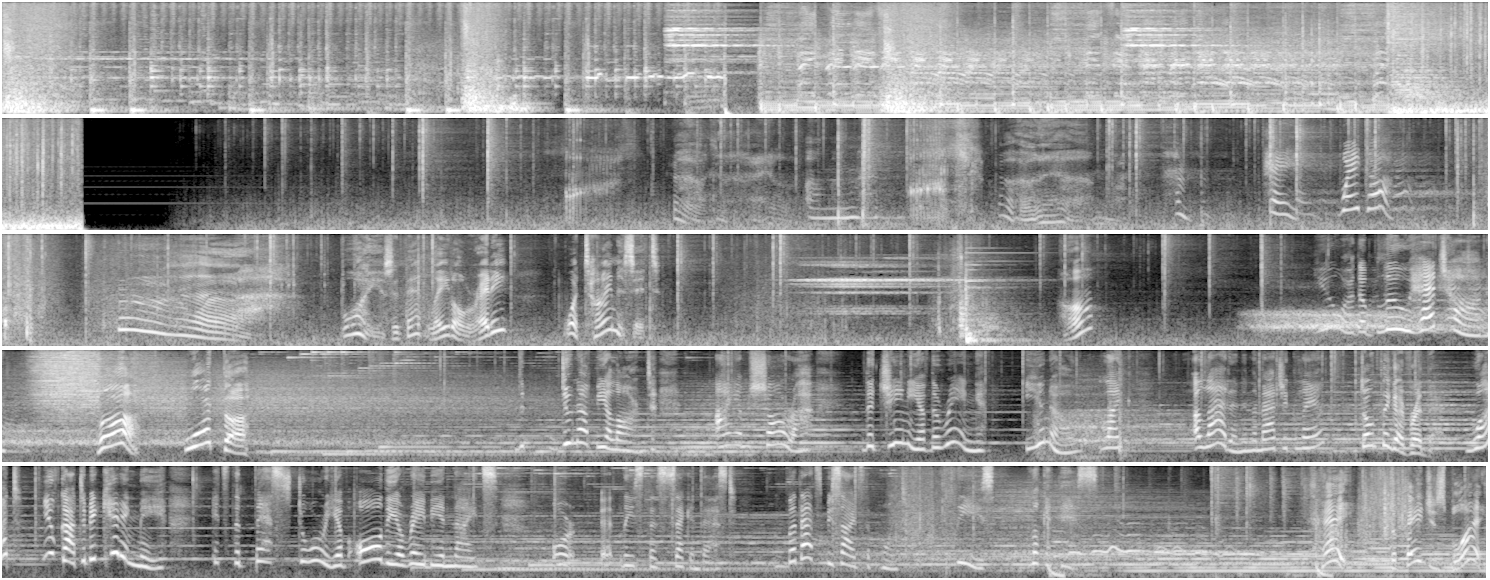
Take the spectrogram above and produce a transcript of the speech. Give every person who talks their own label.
Speaker 1: you is it that late already? What time is it? Huh?
Speaker 2: You are the blue hedgehog.
Speaker 1: Ah! What the?
Speaker 2: D- do not be alarmed. I am Shahra, the genie of the ring. You know, like Aladdin in the magic lamp.
Speaker 1: Don't think I've read that.
Speaker 2: What? You've got to be kidding me! It's the best story of all the Arabian Nights. Or at least the second best. But that's besides the point. Please, look at this.
Speaker 1: Hey, the page is blank.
